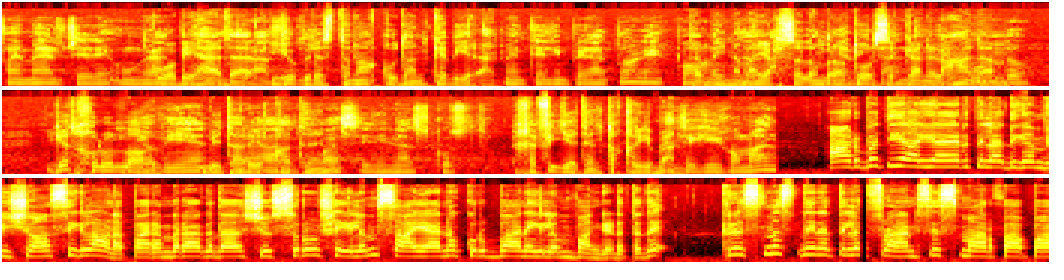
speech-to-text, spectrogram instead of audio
fa emergere un grande وبهذا contrasto. يبرز تناقضا كبيرا Mentre l'imperatore conta فبينما يحصل gli إمبراطور abitanti سكان del العالم mondo, يدخل Dio الله vi entra بطريقة quasi di nascosto. خفية تقريبا Mentre chi comanda അറുപത്തി അയ്യായിരത്തിലധികം വിശ്വാസികളാണ് പരമ്പരാഗത ശുശ്രൂഷയിലും സായാഹ്ന കുർബാനയിലും പങ്കെടുത്തത് ക്രിസ്മസ് ദിനത്തിൽ ഫ്രാൻസിസ് മാർപ്പാപ്പ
